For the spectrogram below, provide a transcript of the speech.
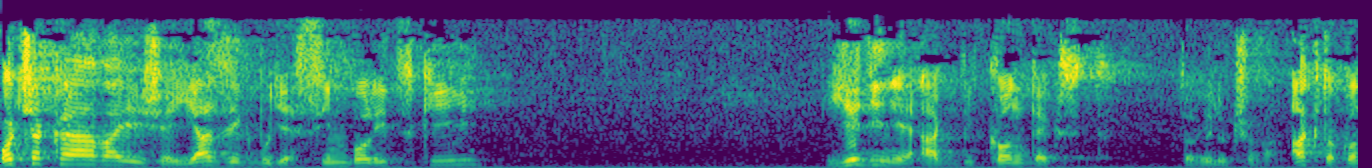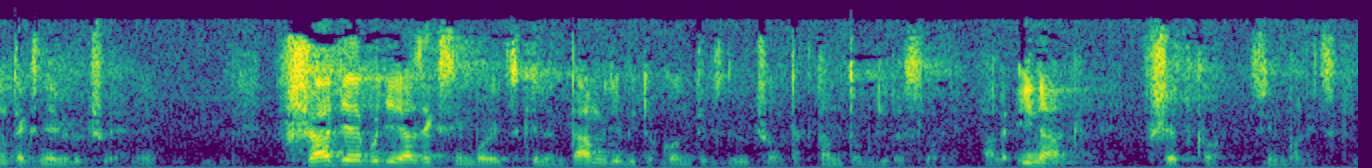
očakávaj, že jazyk bude symbolický, jedine ak by kontext to vylučoval. Ak to kontext nevylučuje. Ne? Všade bude jazyk symbolický, len tam, kde by to kontext vylučoval, tak tam to bude doslovne. Ale inak všetko symbolicky.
